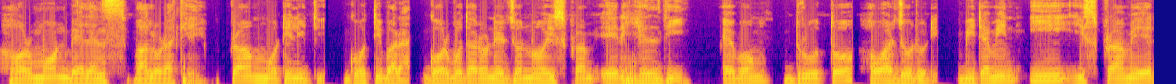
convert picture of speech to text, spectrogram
হরমোন ব্যালেন্স ভালো রাখে। স্প্রাম মোটিলিটি, গতি বাড়ায়। গর্ভধারণের জন্য স্প্রাম এর হেলদি এবং দ্রুত হওয়া জরুরি। ভিটামিন ই স্পার্ম এর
